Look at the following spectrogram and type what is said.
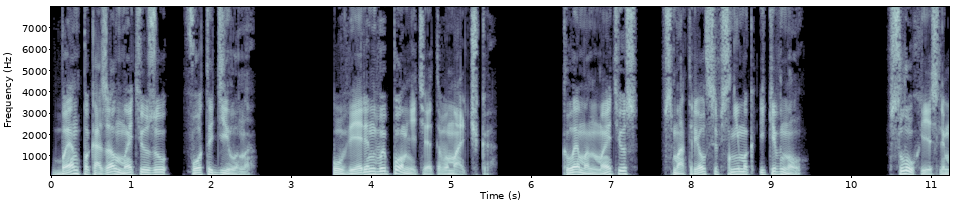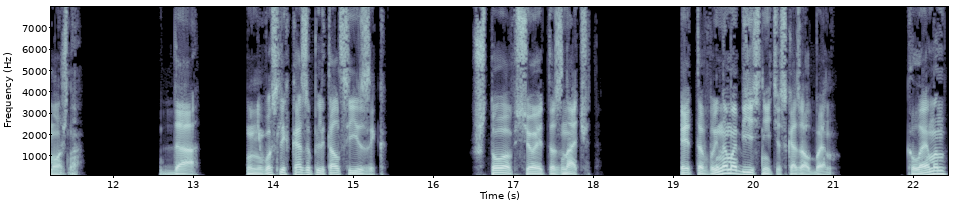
Бен показал Мэтьюзу фото Дилана. Уверен, вы помните этого мальчика. Клемон Мэтьюс всмотрелся в снимок и кивнул. Вслух, если можно. Да, у него слегка заплетался язык. Что все это значит? Это вы нам объясните, сказал Бен. Клемон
